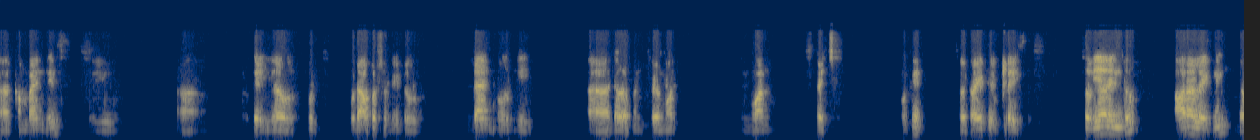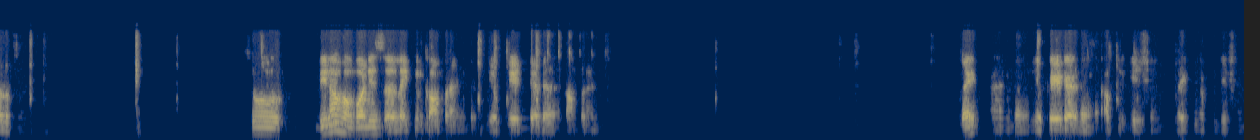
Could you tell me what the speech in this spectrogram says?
uh, this. So you uh, okay, you have good good opportunity to learn both the uh, development framework in one stretch. Okay, so try to place this. So we are into Aura Lightning development. So we know how what is a Lightning component. We have created a component, right? And uh, we have created an application, Lightning application.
